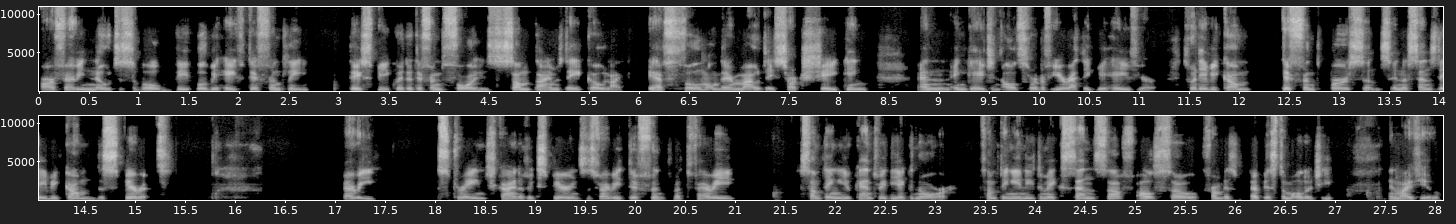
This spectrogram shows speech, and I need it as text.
are very noticeable. People behave differently they speak with a different voice. Sometimes they go like they have foam on their mouth, they start shaking and engage in all sort of erratic behavior. So they become different persons. In a sense, they become the spirit. Very strange kind of experience. It's very different, but very something you can't really ignore. Something you need to make sense of also from epistemology, in my view.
